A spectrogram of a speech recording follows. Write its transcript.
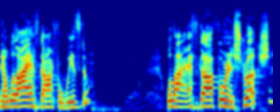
Now, will I ask God for wisdom? Will I ask God for instruction?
